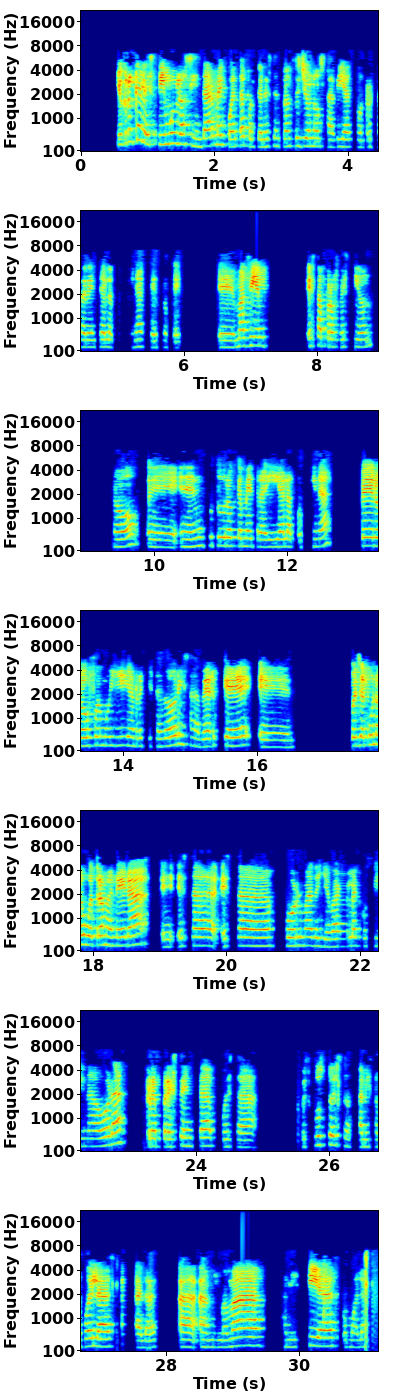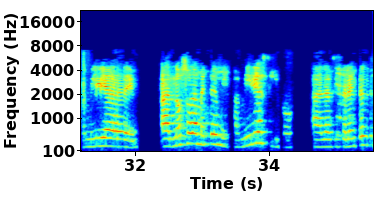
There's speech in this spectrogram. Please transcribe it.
yo creo que el estímulo sin darme cuenta, porque en ese entonces yo no sabía con referente a la cocina, que es lo que, más bien esta profesión, ¿no? en un futuro que me traía la cocina, pero fue muy enriquecedor y saber que, eh, pues de alguna u otra manera, eh, esta, esta forma de llevar la cocina ahora representa pues a, pues justo eso, a mis abuelas, a las, a, a mi mamá, a mis tías, como a la familia de, a no solamente de mi familia, sino a las diferentes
